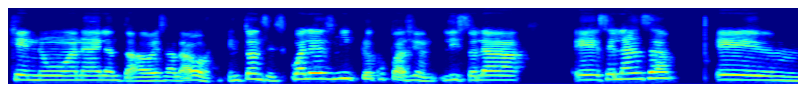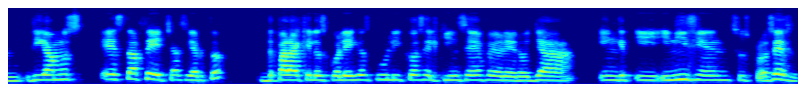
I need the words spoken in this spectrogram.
que no han adelantado esa labor. Entonces, ¿cuál es mi preocupación? Listo, la, eh, se lanza, eh, digamos, esta fecha, ¿cierto? para que los colegios públicos el 15 de febrero ya inicien sus procesos.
